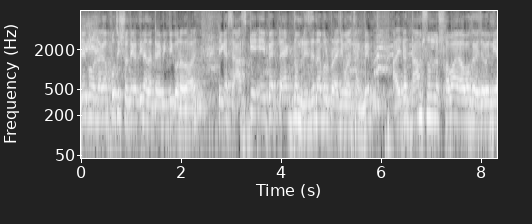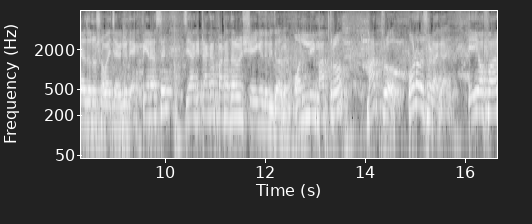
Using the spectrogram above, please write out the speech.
যে কোনো জায়গায় পঁচিশশো থেকে তিন হাজার টাকা বিক্রি করা হয়। ঠিক আছে? আজকে এই প্যাডটা একদম রিজনেবল প্রাইসের মধ্যে থাকবে। আর এটার দাম শুনলে সবাই অবাক হয়ে যাবে, নেওয়ার জন্য সবাই চাইবেন কিন্তু এক পেয়ার আছে, যে আগে টাকা পাঠাতে পারবেন, সেই কিন্তু নিতে পারবেন। অনলি মাত্র মাত্র পনেরোশো টাকায়। এই অফার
